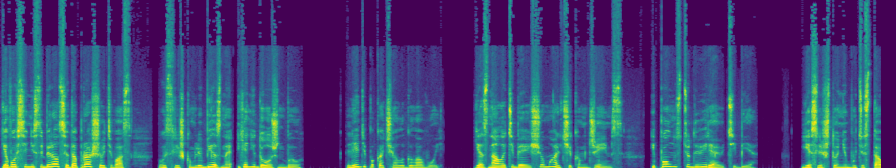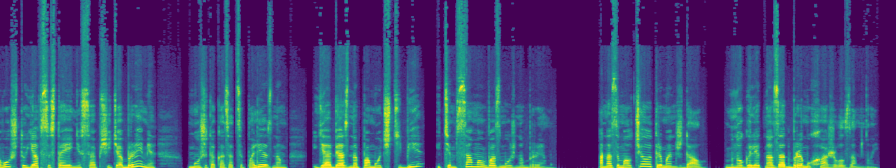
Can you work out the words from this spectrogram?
Я вовсе не собирался допрашивать вас. Вы слишком любезны, я не должен был». Леди покачала головой. «Я знала тебя еще мальчиком, Джеймс, и полностью доверяю тебе. Если что-нибудь из того, что я в состоянии сообщить о Бреме, может оказаться полезным, я обязана помочь тебе и тем самым, возможно, Брему. Она замолчала, Тремен ждал. Много лет назад Брэм ухаживал за мной.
